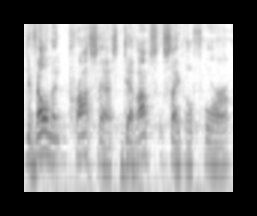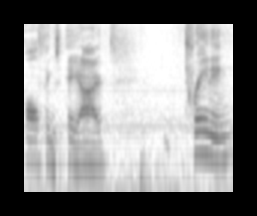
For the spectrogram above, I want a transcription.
development process, DevOps cycle for all things AI, training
